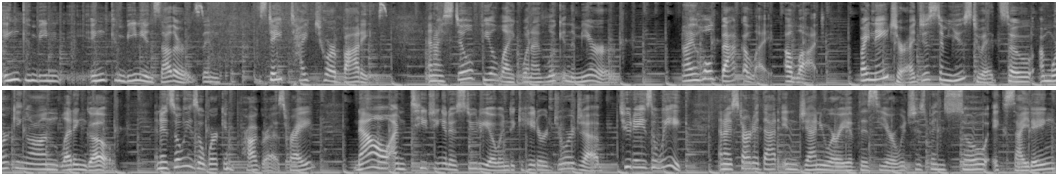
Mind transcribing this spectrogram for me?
inconvenience others, and stay tight to our bodies. And I still feel like when I look in the mirror, I hold back a, light, a lot. By nature, I just am used to it. So I'm working on letting go. And it's always a work in progress, right? Now I'm teaching at a studio in Decatur, Georgia, two days a week. And I started that in January of this year, which has been so exciting.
